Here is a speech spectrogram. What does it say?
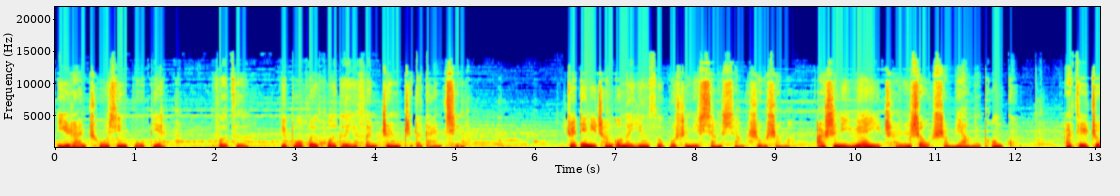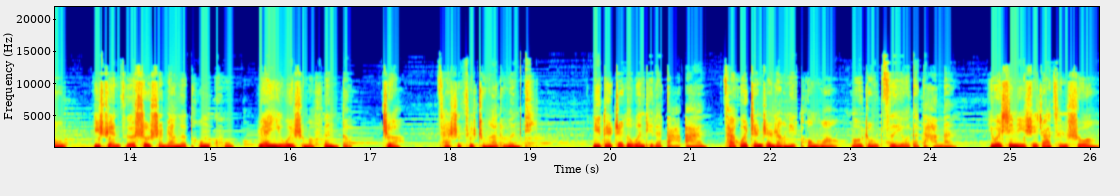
依然初心不变，否则你不会获得一份真挚的感情。决定你成功的因素不是你想享受什么，而是你愿意承受什么样的痛苦，而最终你选择受什么样的痛苦，愿意为什么奋斗，这。才是最重要的问题，你对这个问题的答案，才会真正让你通往某种自由的大门。一位心理学家曾说：“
